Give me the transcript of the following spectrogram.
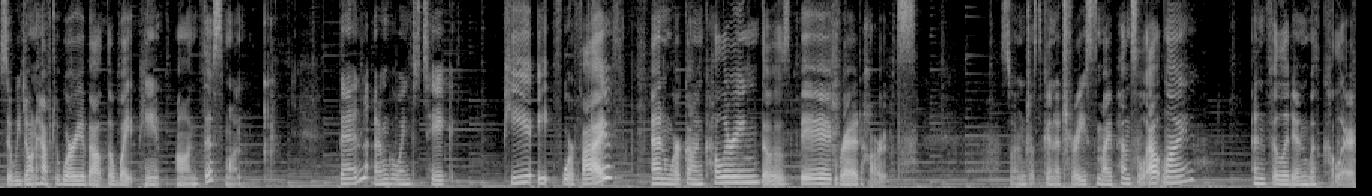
So we don't have to worry about the white paint on this one. Then I'm going to take P845 and work on coloring those big red hearts. So I'm just gonna trace my pencil outline and fill it in with color.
